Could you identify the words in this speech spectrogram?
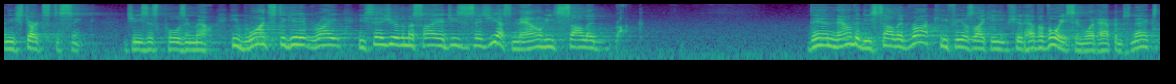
and he starts to sink. Jesus pulls him out. He wants to get it right. He says, you're the Messiah. Jesus says, yes. Now he's solid rock. Then, now that he's solid rock, he feels like he should have a voice in what happens next,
